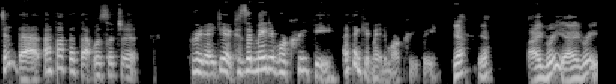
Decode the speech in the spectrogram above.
did that, I thought that that was such a great idea because it made it more creepy. I think it made it more creepy. Yeah, yeah. I agree. I agree.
